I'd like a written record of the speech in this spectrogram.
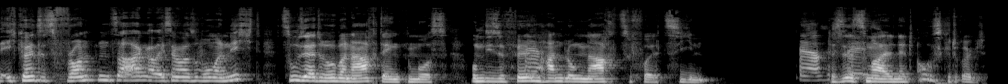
ich könnte es fronten sagen, aber ich sag mal so, wo man nicht zu sehr darüber nachdenken muss, um diese Filmhandlung nachzuvollziehen. Ja, Das ist jetzt mal nett ausgedrückt.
